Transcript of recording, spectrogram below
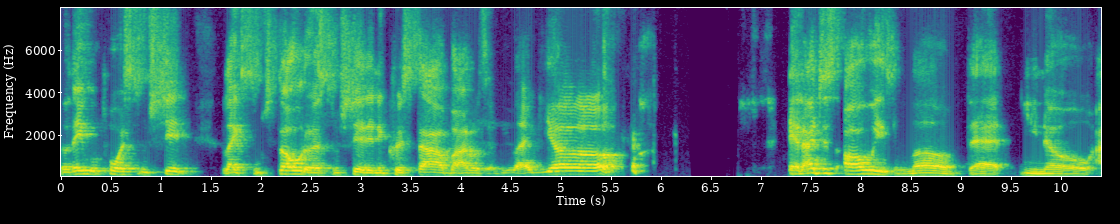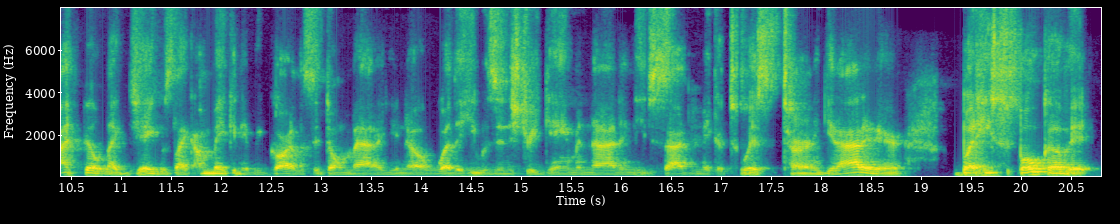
So they would pour some shit, like some soda or some shit in the Cristal bottles and be like, yo. and I just always loved that, you know, I felt like Jay was like, I'm making it regardless. It don't matter, you know, whether he was in the street game or not. And he decided to make a twist, turn, and get out of there. But he spoke of it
